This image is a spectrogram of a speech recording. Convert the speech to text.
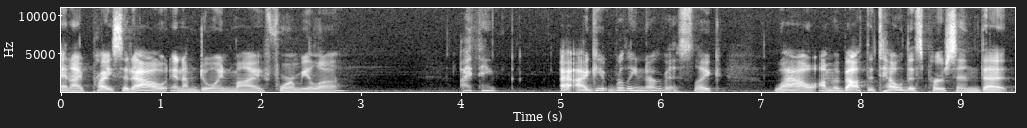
and I price it out and I'm doing my formula, I think I, I get really nervous. Like, wow, I'm about to tell this person that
